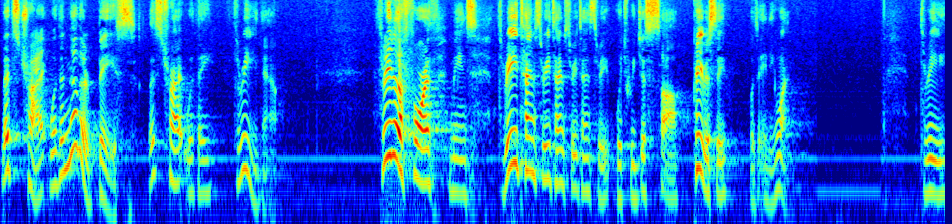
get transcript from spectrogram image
let's try it with another base. Let's try it with a 3 now. 3 to the fourth means 3 times 3 times 3 times 3, which we just saw previously was 81. 3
